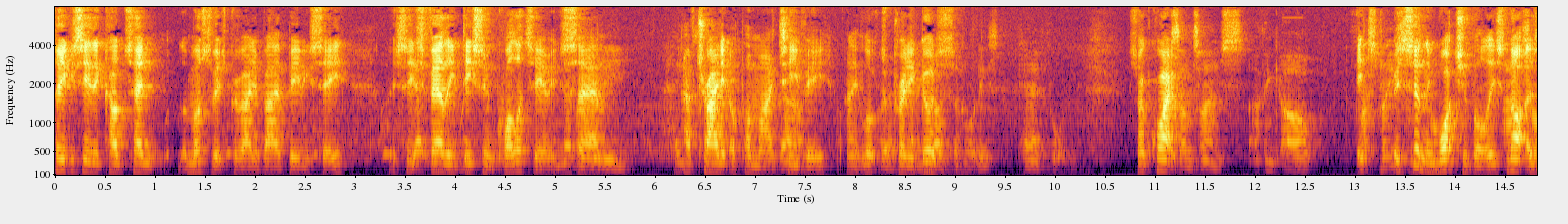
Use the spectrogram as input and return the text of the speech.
So you can see the content, most of it's provided by BBC. It's, it's fairly decent quality. It's um, I've tried it up on my TV and it looks pretty good. So, so I'm quite Sometimes I think our it's it's certainly watchable. It's not as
